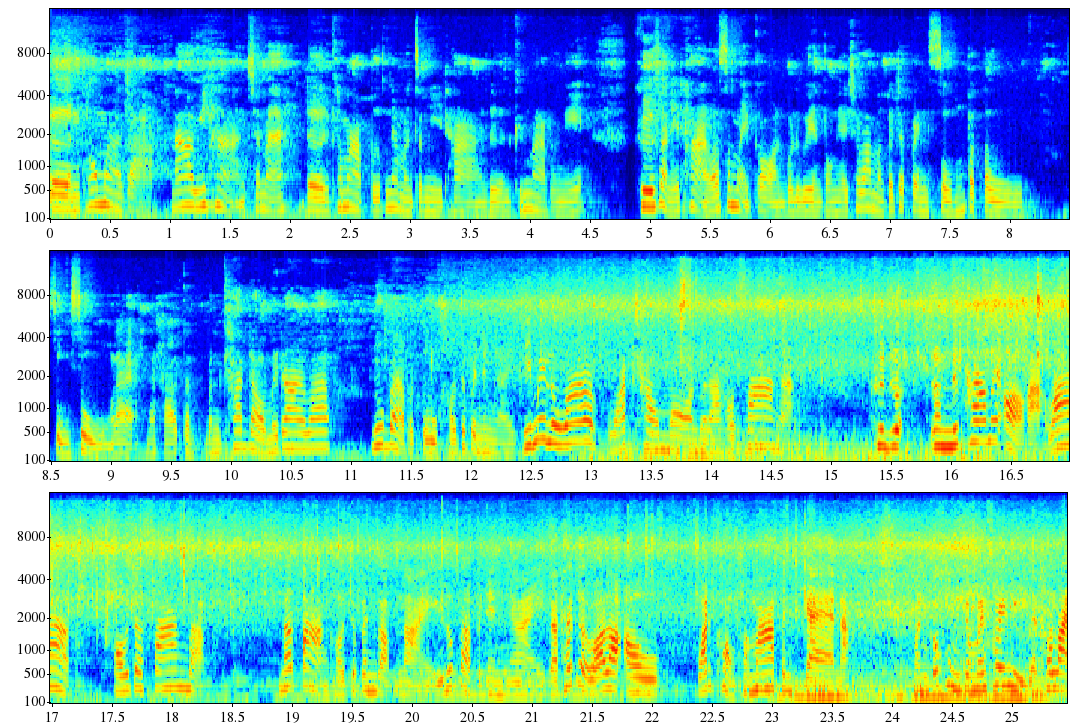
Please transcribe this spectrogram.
เดินเข้ามาจากหน้าวิหารใช่ไหมเดินเข้ามาปุ๊บเนี่ยมันจะมีทางเดินขึ้นมาตรงนี้ คือสันนิษฐานว่าสมัยก่อนบริเวณตรงนี้ใช่ป่ะมันก็จะเป็นซุ้มประตูสูงๆแหละนะคะ แต่มันคาดเดาไม่ได้ว่ารูปแบบประตูเขาจะเป็นยังไงที่ไม่รู้ว่าวัดชาวมอญเวลาเขาสร้างอะ คือเรานึกภาพไม่ออกอะว่าเขาจะสร้างแบบหน้าต่างเขาจะเป็นแบบไหนรูปแบบเป็นยังไง แต่ถ้าเกิดว่าเราเอาวัดของพม่าเป็นแกนอะ มันก็คงจะไม่ค่อยหนีกันเท่าไหร่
